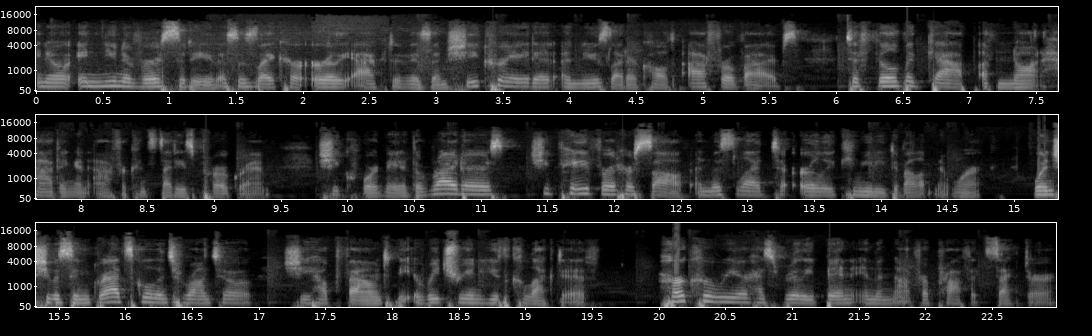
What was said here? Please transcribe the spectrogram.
you know, in university, this is like her early activism. She created a newsletter called Afro Vibes to fill the gap of not having an African studies program. She coordinated the writers, she paid for it herself, and this led to early community development work. When she was in grad school in Toronto, she helped found the Eritrean Youth Collective. Her career has really been in the not for profit sector,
